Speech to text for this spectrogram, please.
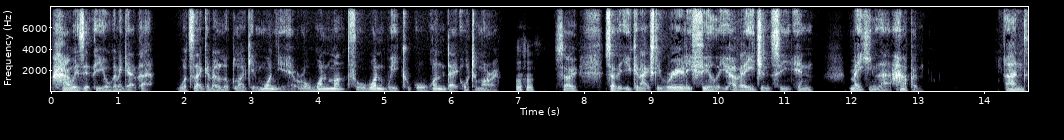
How is it that you're going to get there? What's that going to look like in one year or one month or one week or one day or tomorrow? Mm-hmm. So, so that you can actually really feel that you have agency in making that happen. And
